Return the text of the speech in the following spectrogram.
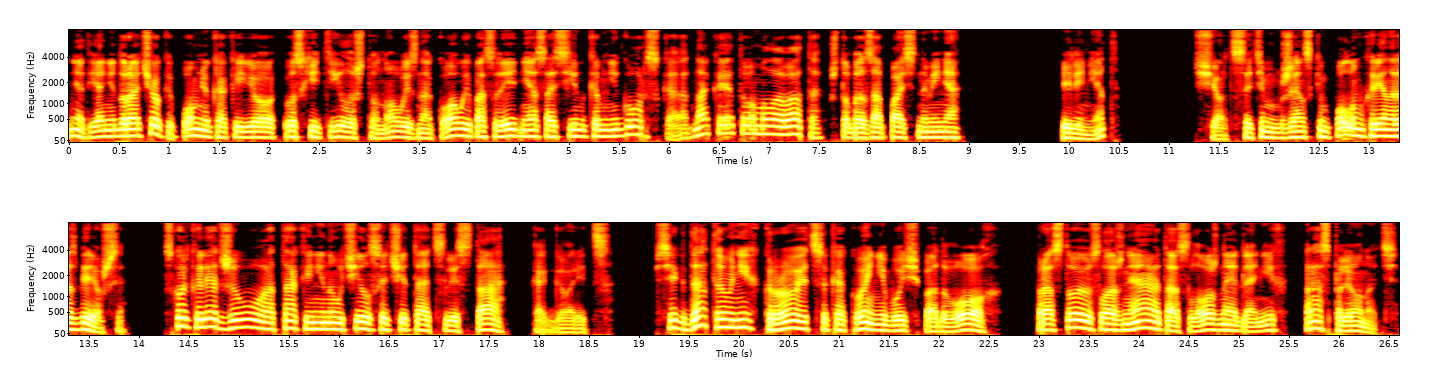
Нет, я не дурачок и помню, как ее восхитило, что новый знакомый — последний ассасин Камнегорска, однако этого маловато, чтобы запасть на меня. Или нет? Черт, с этим женским полом хрен разберешься. Сколько лет живу, а так и не научился читать с листа, как говорится. Всегда-то у них кроется какой-нибудь подвох. Простое усложняют, а сложное для них расплюнуть.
